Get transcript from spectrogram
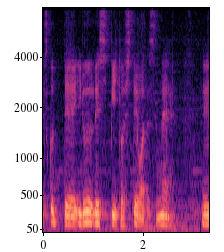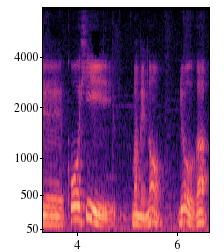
ー、作っているレシピとしてはですね、えー、コーヒー豆の量が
